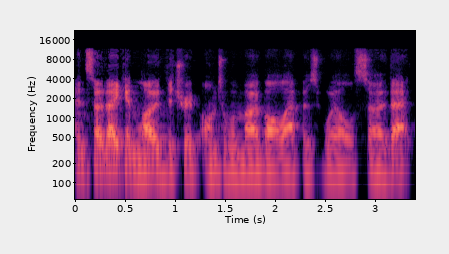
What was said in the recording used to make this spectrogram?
And so they can load the trip onto a mobile app as well. So that,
